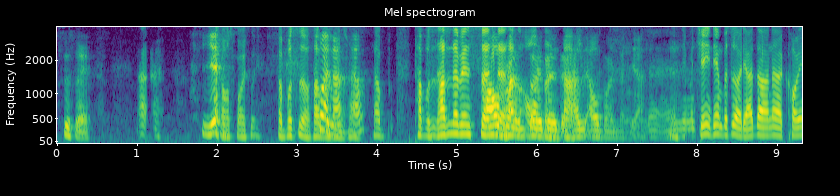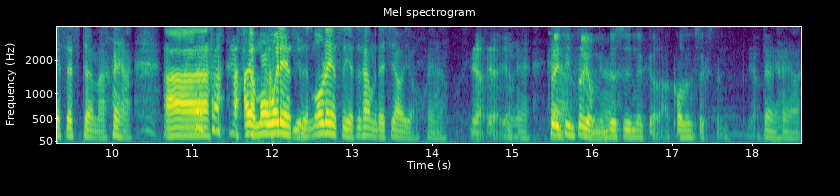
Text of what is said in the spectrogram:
是谁？啊，Yes，啊，不是哦，算了，他他不是，他是那边生的，他是 Auburn 的，他是 Auburn 的。你们前几天不是有聊到那个 Collin Sexton 吗？啊，还有 Mo Williams，Mo Williams 也是他们的校友。哎呀。呀呀呀！最近最有名就是那个啦，Collin Sexton。对，啊，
